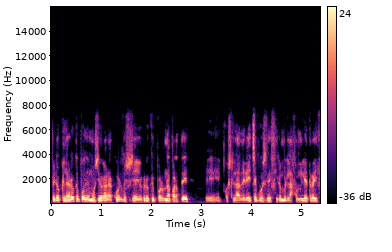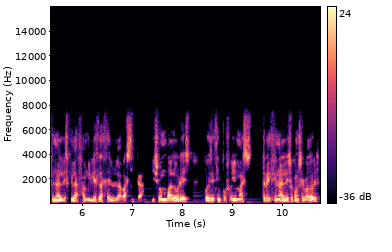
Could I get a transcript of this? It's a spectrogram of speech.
pero claro que podemos llegar a acuerdos. O sea, yo creo que por una parte, eh, pues la derecha puede decir, hombre, la familia tradicional es que la familia es la célula básica y son valores, puedes decir, pues oye, más tradicionales o conservadores.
